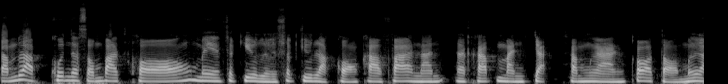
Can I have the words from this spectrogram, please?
สำหรับคุณสมบัติของเมนสกิลหรือสกิลหลักของคาฟ้านั้นนะครับ มันจะทำงานก็ต่อเมื่อ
